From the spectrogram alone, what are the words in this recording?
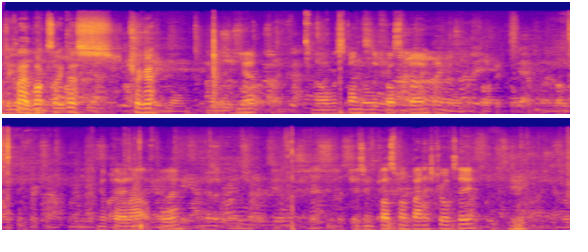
don't know have like this. Trigger. Yeah. I'll respond to the crossbow. Throw it out of four. Choosing plus one banish draw two. Um,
